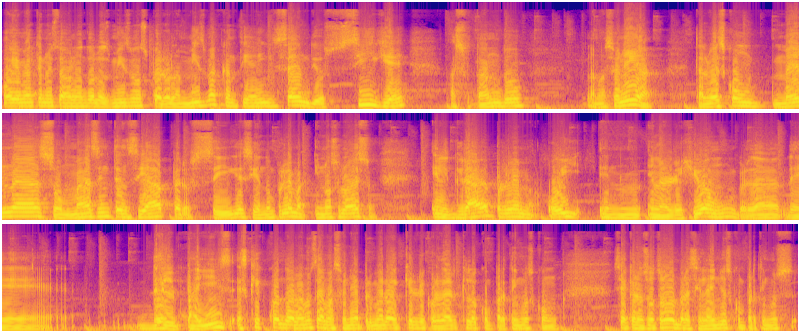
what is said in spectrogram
obviamente no estoy hablando de los mismos, pero la misma cantidad de incendios sigue azotando la Amazonía tal vez con menos o más intensidad, pero sigue siendo un problema. Y no solo eso, el grave problema hoy en, la región, ¿verdad? De, del país es que cuando hablamos de Amazonía primero hay que recordar que lo compartimos con, o sea que nosotros los brasileños compartimos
